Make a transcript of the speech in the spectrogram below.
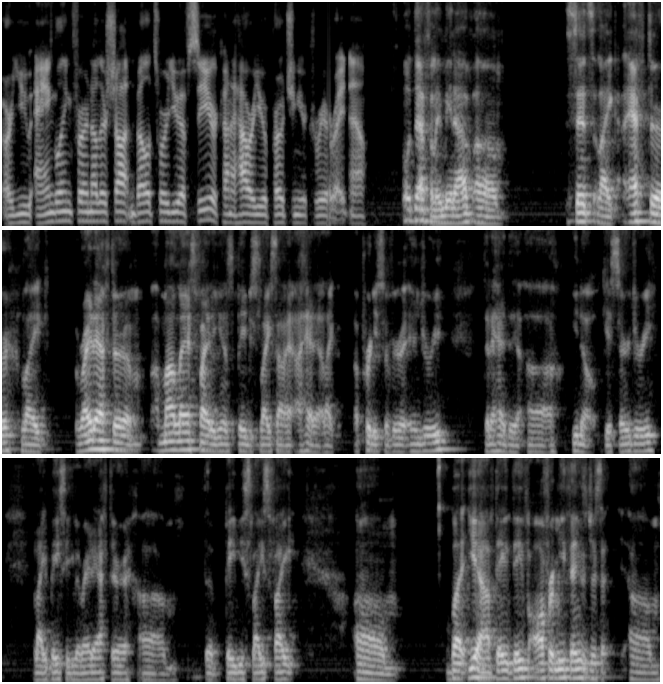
are you angling for another shot in Bellator UFC, or kind of how are you approaching your career right now? Well, definitely. I mean, I've um since like after like right after um, my last fight against Baby Slice, I, I had a, like a pretty severe injury that I had to uh you know get surgery like basically right after um the baby slice fight. Um, but yeah, they they've offered me things. Just um,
